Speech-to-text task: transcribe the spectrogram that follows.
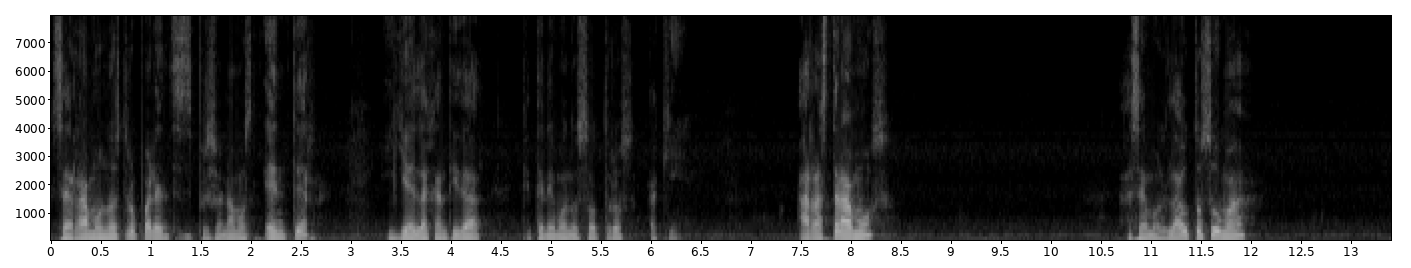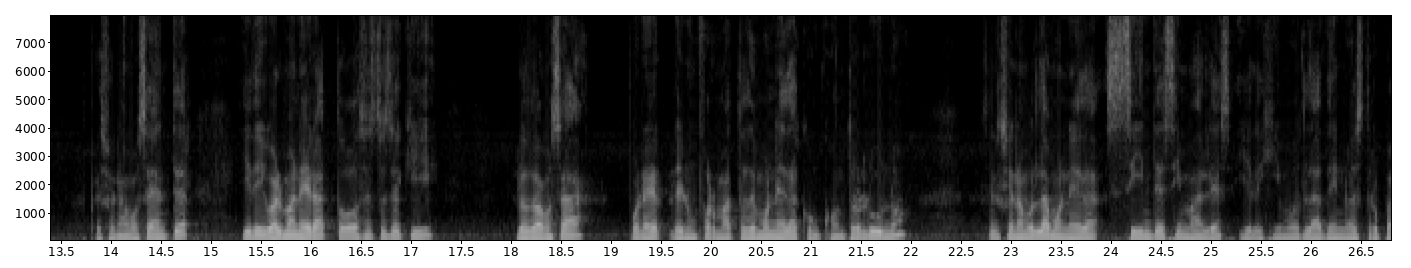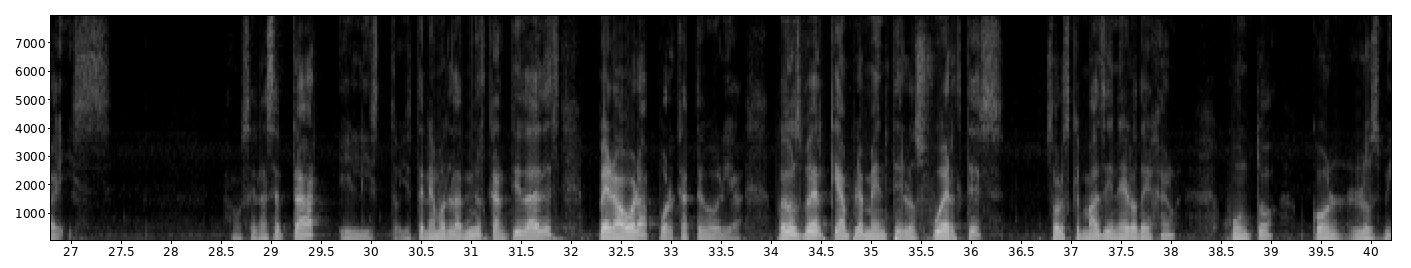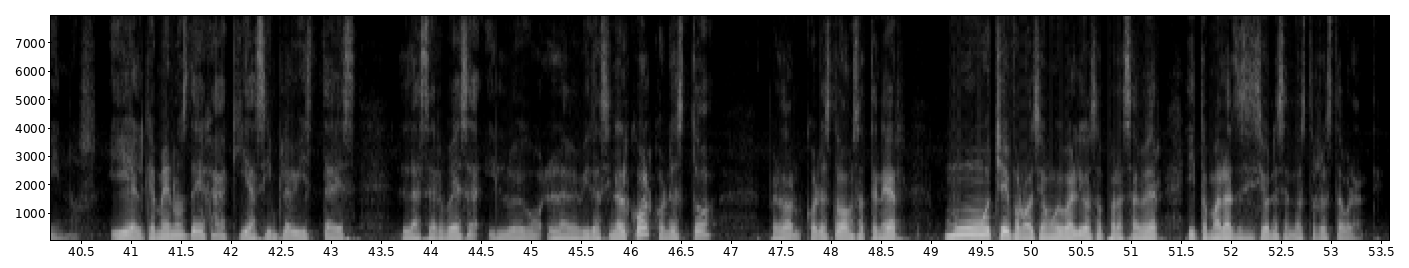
Cerramos nuestro paréntesis, presionamos Enter y ya es la cantidad que tenemos nosotros aquí. Arrastramos hacemos la autosuma, presionamos enter y de igual manera todos estos de aquí los vamos a poner en un formato de moneda con control 1 seleccionamos la moneda sin decimales y elegimos la de nuestro país. Vamos en aceptar y listo. Ya tenemos las mismas cantidades pero ahora por categoría. Podemos ver que ampliamente los fuertes son los que más dinero dejan junto con los vinos. Y el que menos deja aquí a simple vista es la cerveza y luego la bebida sin alcohol. Con esto, perdón, con esto vamos a tener mucha información muy valiosa para saber y tomar las decisiones en nuestro restaurante.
